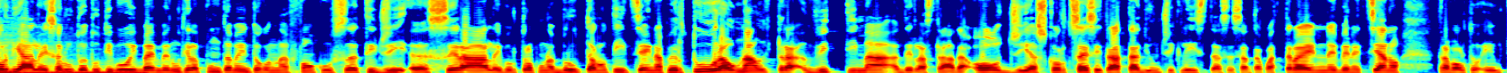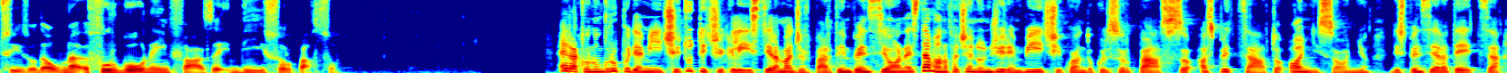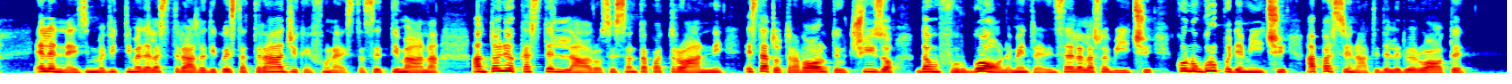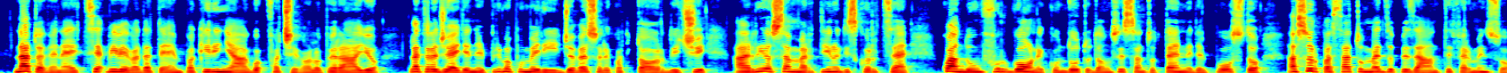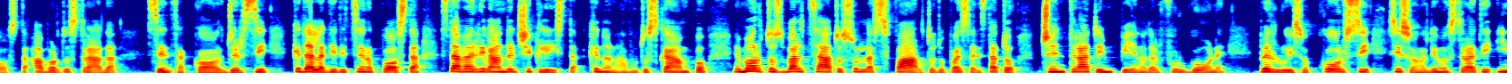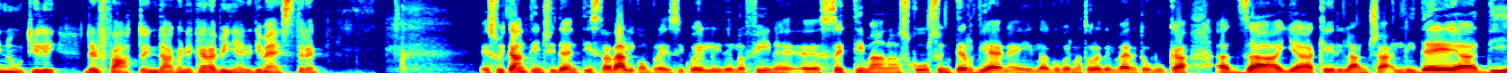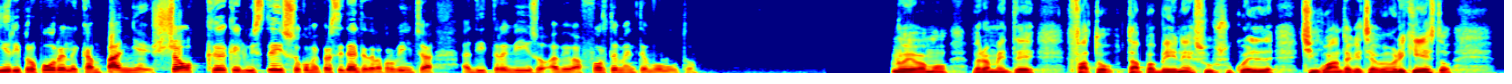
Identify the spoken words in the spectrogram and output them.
cordiale saluto a tutti voi, benvenuti all'appuntamento con Focus TG eh, serale. Purtroppo una brutta notizia in apertura, un'altra vittima della strada. Oggi a Scorzè si tratta di un ciclista 64enne veneziano travolto e ucciso da un furgone in fase di sorpasso. Era con un gruppo di amici, tutti ciclisti, la maggior parte in pensione, stavano facendo un giro in bici quando quel sorpasso ha spezzato ogni sogno di spensieratezza. È l'ennesima vittima della strada di questa tragica e funesta settimana. Antonio Castellaro, 64 anni, è stato travolto e ucciso da un furgone mentre era in sella alla sua bici con un gruppo di amici appassionati delle due ruote. Nato a Venezia, viveva da tempo a Chirignago, faceva l'operaio. La tragedia nel primo pomeriggio, verso le 14, a Rio San Martino di Scorzè, quando un furgone condotto da un 68enne del posto ha sorpassato un mezzo pesante fermo in sosta a bordo strada, senza accorgersi che dalla direzione opposta stava arrivando il ciclista, che non ha avuto scampo, è morto sbalzato sull'asfalto dopo essere stato centrato in pieno dal furgone. Per lui i soccorsi si sono dimostrati inutili. Del fatto indagano i carabinieri di Mestre e sui tanti incidenti stradali, compresi quelli del fine eh, settimana scorso, interviene il governatore del Veneto Luca eh, Zaia che rilancia l'idea di riproporre le campagne shock che lui stesso come presidente della provincia eh, di Treviso aveva fortemente voluto. Noi avevamo veramente fatto tappa bene su, su quel 50 che ci avevano richiesto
